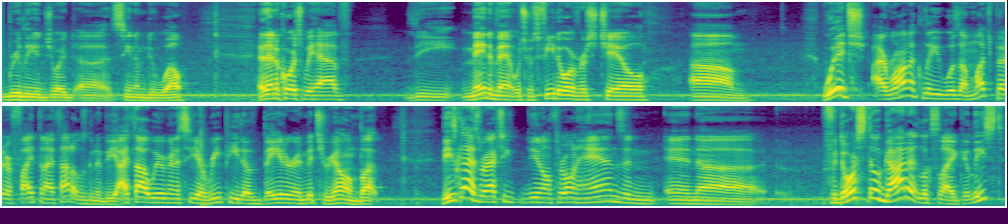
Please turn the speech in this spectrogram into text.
really enjoyed uh, seeing him do well. And then of course we have the main event, which was Fedor versus Chael. Um, which ironically was a much better fight than I thought it was going to be. I thought we were going to see a repeat of Bader and Mitrione, but these guys were actually you know throwing hands and and uh, Fedor still got it. Looks like at least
